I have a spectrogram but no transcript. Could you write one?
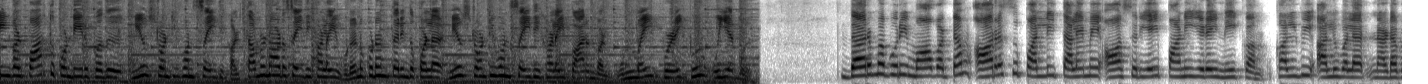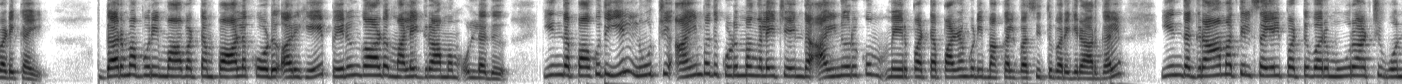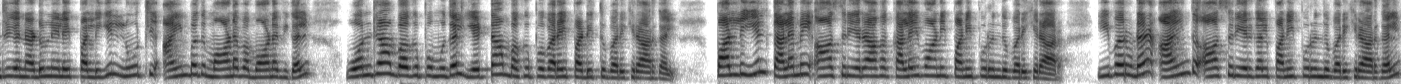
நீங்கள் பார்த்துக் கொண்டிருப்பது நியூஸ் டுவெண்டி ஒன் செய்திகள். தமிழ்நாடு செய்திகளை உடனுக்குடன் தெரிந்து கொள்ள நியூஸ் டுவெண்டி ஒன் செய்திகளை பாருங்கள். உண்மை உழைப்பு உயர்வு. தருமபுரி மாவட்டம் அரசு பள்ளி தலைமை ஆசிரியை பணியிடை நீக்கம். கல்வி அலுவலர் நடவடிக்கை. தருமபுரி மாவட்டம் பாலக்கோடு அருகே பெருங்காடு மலை கிராமம் உள்ளது. இந்த பகுதியில் நூற்றி ஐம்பது குடும்பங்களைச் சேர்ந்த ஐநூறுக்கும் மேற்பட்ட பழங்குடி மக்கள் வசித்து வருகிறார்கள். இந்த கிராமத்தில் செயல்பட்டு வரும் ஊராட்சி ஒன்றிய நடுநிலைப் பள்ளியில் நூற்றி ஐம்பது மாணவ மாணவிகள் ஒன்றாம் வகுப்பு முதல் எட்டாம் வகுப்பு வரை படித்து வருகிறார்கள். பள்ளியில் தலைமை ஆசிரியராக கலைவாணி பணிபுரிந்து வருகிறார். இவருடன் ஐந்து ஆசிரியர்கள் பணிபுரிந்து வருகிறார்கள்.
